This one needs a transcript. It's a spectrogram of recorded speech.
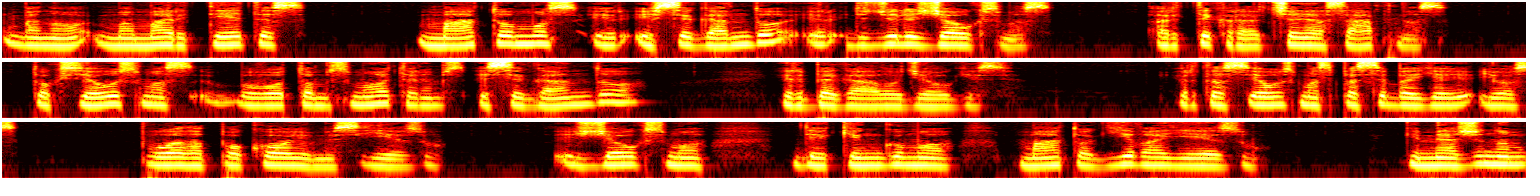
mano mama ir tėtis mato mus ir įsigando ir didžiulis džiaugsmas. Ar tikra, čia nesapnas. Toks jausmas buvo toms moteriams, įsigando ir be galo džiaugiasi. Ir tas jausmas pasibaigė jos puola po kojomis Jėzų. Iš džiaugsmo, dėkingumo mato gyvą Jėzų. Mes žinom,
